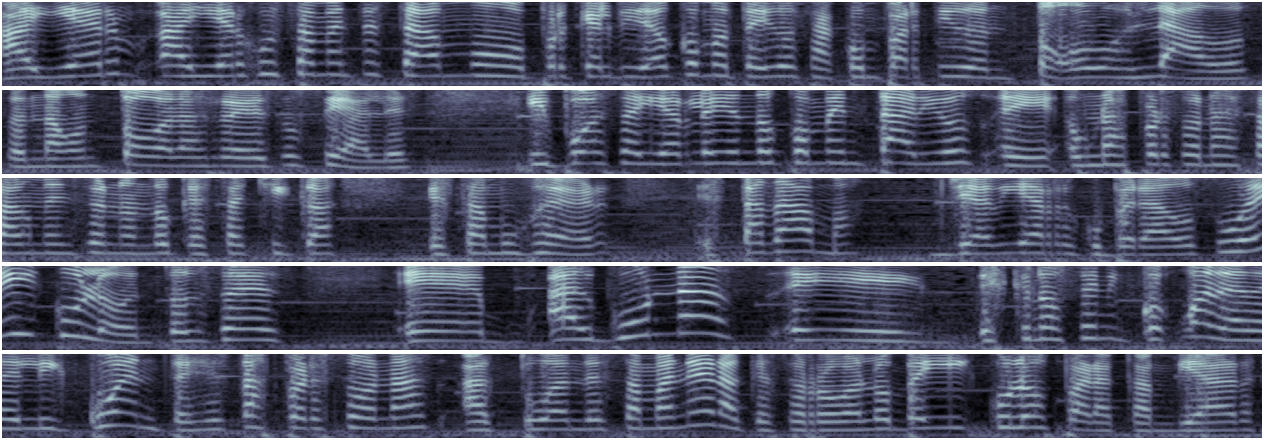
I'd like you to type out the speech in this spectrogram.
Ayer, ayer justamente estábamos, porque el video, como te digo, se ha compartido en todos lados, ha andado en todas las redes sociales. Y pues ayer leyendo comentarios, eh, unas personas estaban mencionando que esta chica, esta mujer, esta dama, ya había recuperado su vehículo. Entonces, eh, algunas, eh, es que no sé ni cómo, bueno, delincuentes, estas personas actúan de esta manera, que se roban los vehículos para cambiar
